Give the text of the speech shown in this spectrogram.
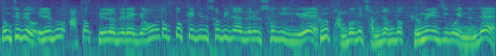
동튜뷰 일부 악덕 딜러들의 경우 똑똑해진 소비자들을 속이기 위해 그 방법이 점점 더 교묘해지고 있는데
